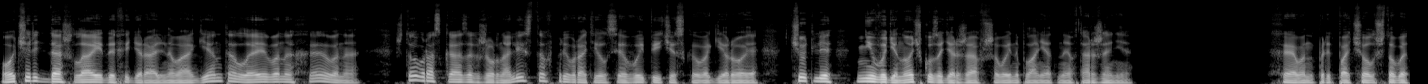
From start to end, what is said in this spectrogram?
очередь дошла и до федерального агента Лейвана Хевена, что в рассказах журналистов превратился в эпического героя, чуть ли не в одиночку задержавшего инопланетное вторжение. Хевен предпочел, чтобы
